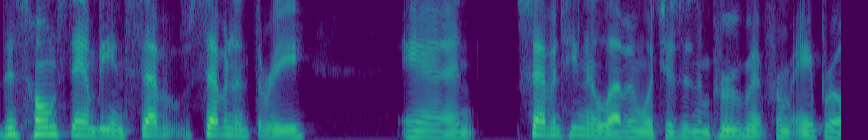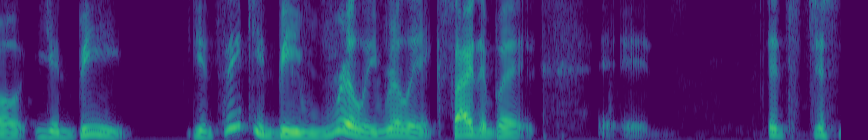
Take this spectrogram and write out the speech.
this homestand being seven seven and three and 17 and 11, which is an improvement from April, you'd be you'd think you'd be really, really excited, but it, it's just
